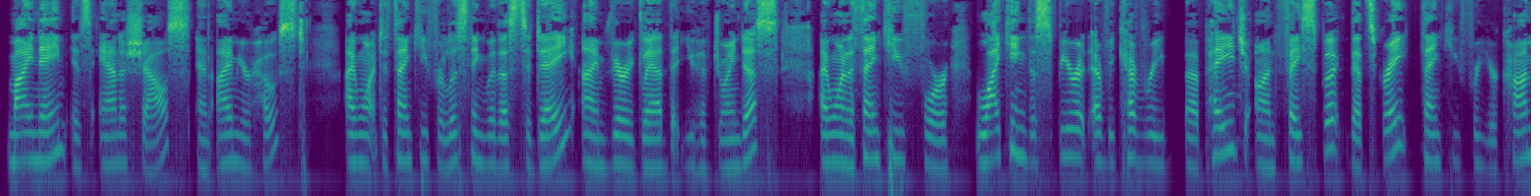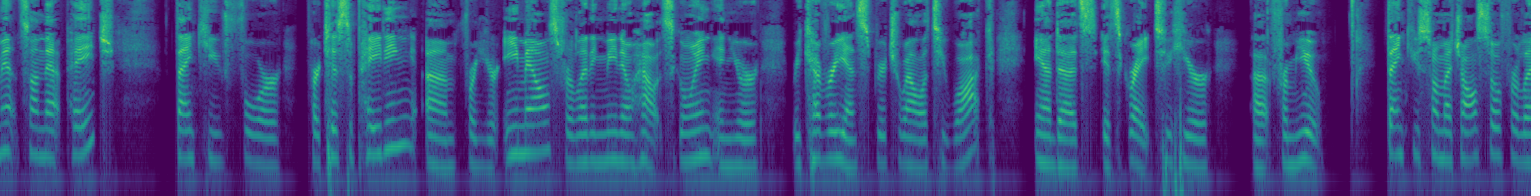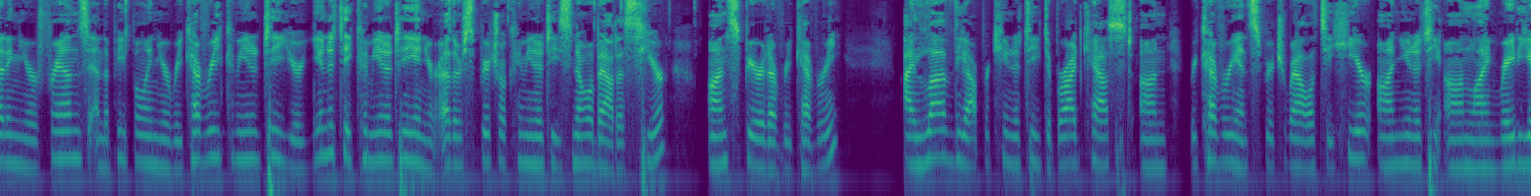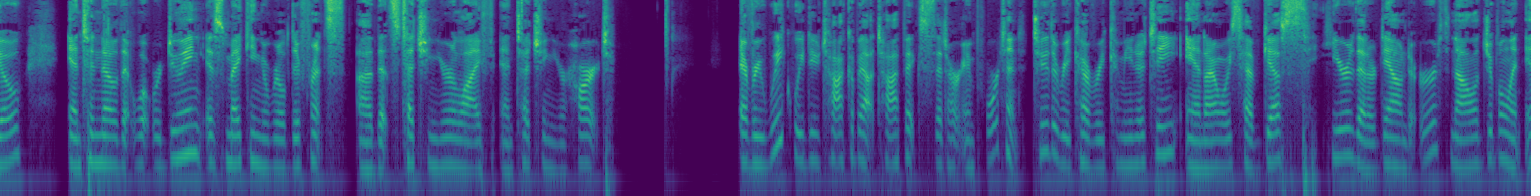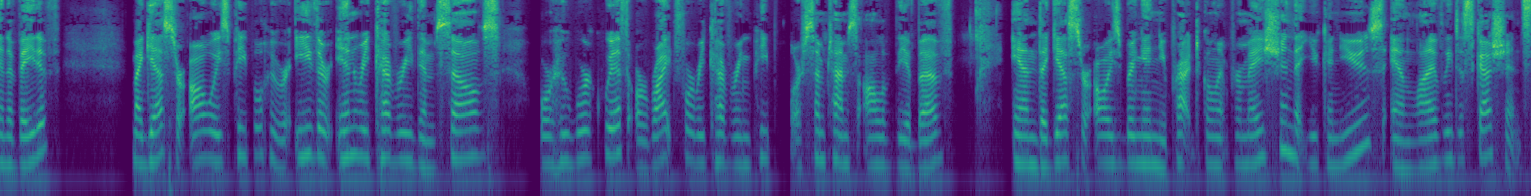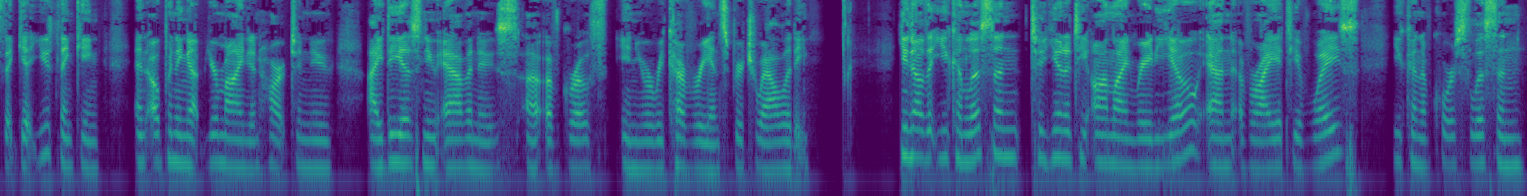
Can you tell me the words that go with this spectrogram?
My name is Anna Schaus, and I'm your host. I want to thank you for listening with us today. I'm very glad that you have joined us. I want to thank you for liking the Spirit of Recovery uh, page on Facebook. That's great. Thank you for your comments on that page. Thank you for participating, um, for your emails, for letting me know how it's going in your recovery and spirituality walk. And uh, it's it's great to hear uh, from you. Thank you so much also for letting your friends and the people in your recovery community, your unity community, and your other spiritual communities know about us here on Spirit of Recovery. I love the opportunity to broadcast on recovery and spirituality here on Unity Online Radio and to know that what we're doing is making a real difference uh, that's touching your life and touching your heart. Every week we do talk about topics that are important to the recovery community, and I always have guests here that are down to earth, knowledgeable, and innovative. My guests are always people who are either in recovery themselves or who work with or write for recovering people, or sometimes all of the above. And the guests are always bringing you practical information that you can use and lively discussions that get you thinking and opening up your mind and heart to new ideas, new avenues uh, of growth in your recovery and spirituality. You know that you can listen to Unity Online Radio in a variety of ways. You can, of course, listen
